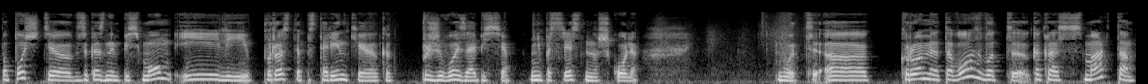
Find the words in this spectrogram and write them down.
по почте заказным письмом или просто по старинке, как по живой записи непосредственно в школе. Вот. Кроме того, вот э, как раз с марта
